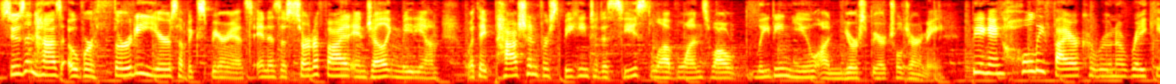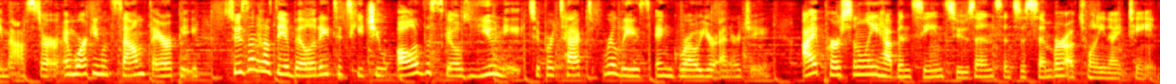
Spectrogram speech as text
Susan has over 30 years of experience and is a certified angelic medium with a passion for speaking to deceased loved ones while leading you on your spiritual journey. Being a Holy Fire Karuna Reiki master and working with sound therapy, Susan has the ability to teach you all of the skills you need to protect, release, and grow your energy. I personally have been seeing Susan since December of 2019.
